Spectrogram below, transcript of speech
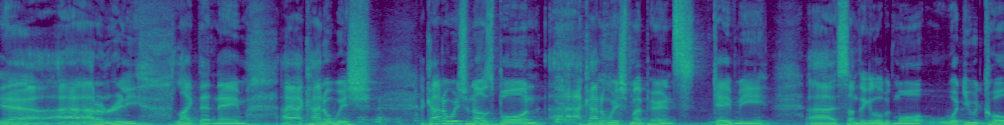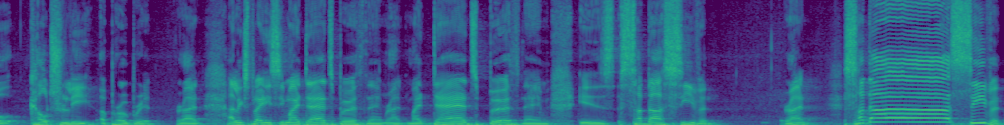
Yeah, I, I don't really like that name. I, I kind of wish, I kind of wish when I was born, I, I kind of wish my parents gave me uh, something a little bit more, what you would call culturally appropriate, right? I'll explain. You see, my dad's birth name, right? My dad's birth name is Sada Sivan, right? Sada Sivan.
